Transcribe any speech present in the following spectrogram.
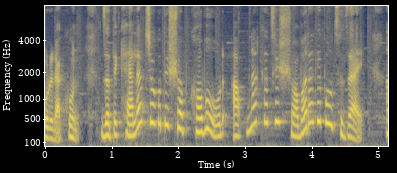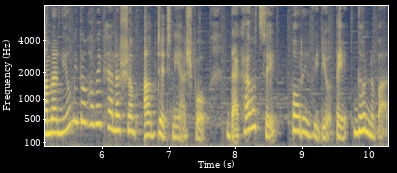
করে রাখুন। যাতে খেলার জগতের সব খবর আপনার কাছে সবার আগে পৌঁছে যায়। আমরা নিয়মিতভাবে খেলার সব আপডেট নিয়ে আসব। দেখা হচ্ছে পরের ভিডিওতে ধন্যবাদ।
